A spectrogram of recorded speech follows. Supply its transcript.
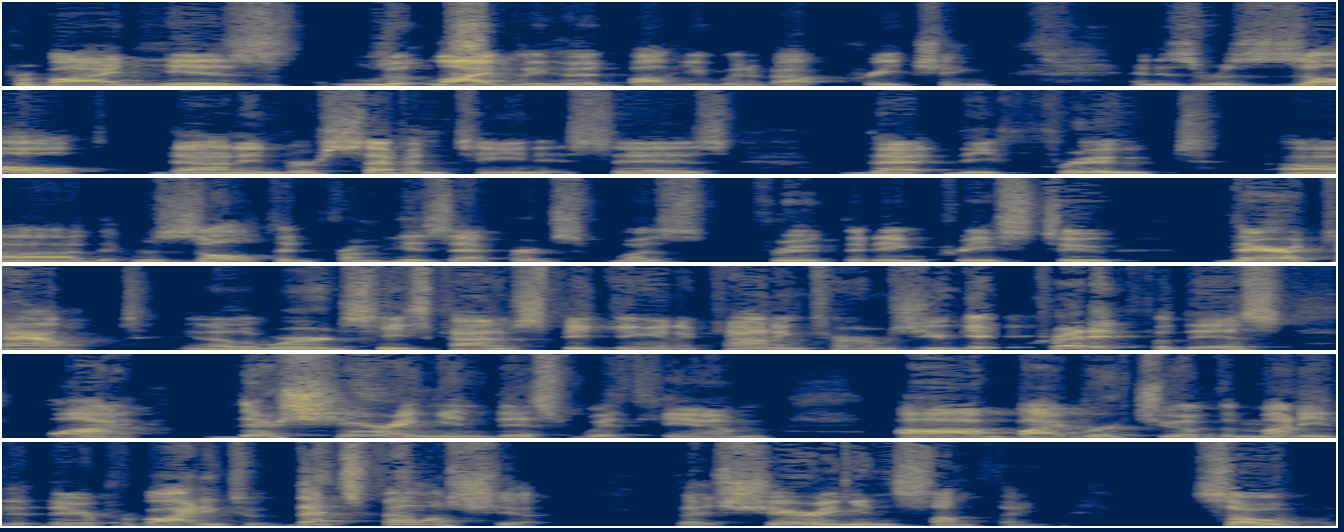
provide his livelihood while he went about preaching. And as a result, down in verse 17, it says that the fruit uh, that resulted from his efforts was fruit that increased to their account. In other words, he's kind of speaking in accounting terms. You get credit for this. Why? They're sharing in this with him um, by virtue of the money that they're providing to him. That's fellowship. That's sharing in something. So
